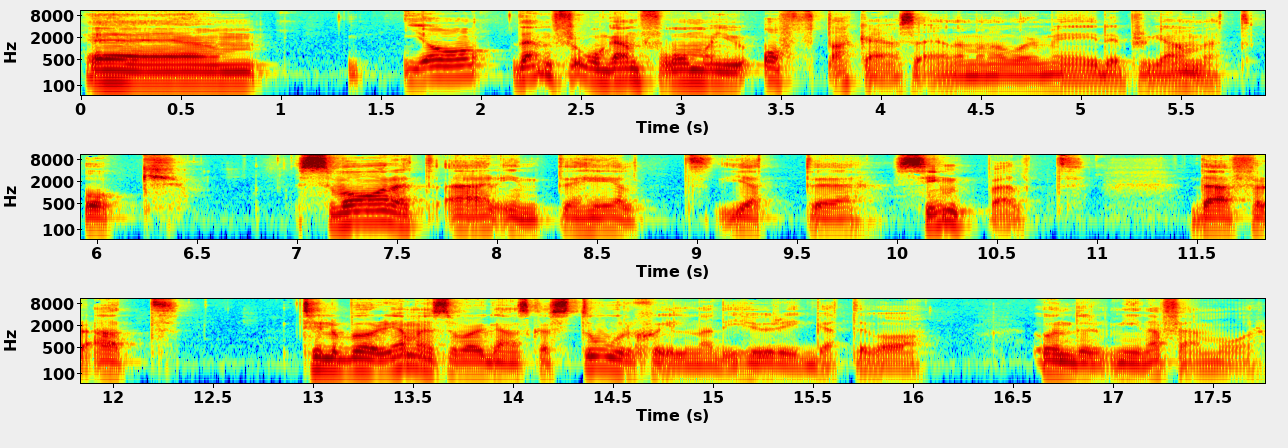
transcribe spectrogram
Ehm, ja, den frågan får man ju ofta kan jag säga när man har varit med i det programmet. Och svaret är inte helt jättesimpelt. Därför att till att börja med så var det ganska stor skillnad i hur riggat det var under mina fem år.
